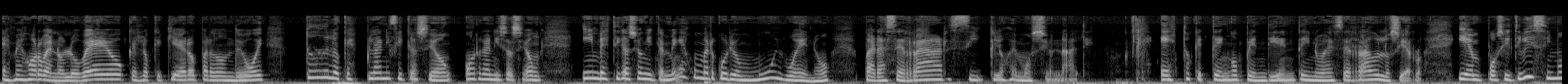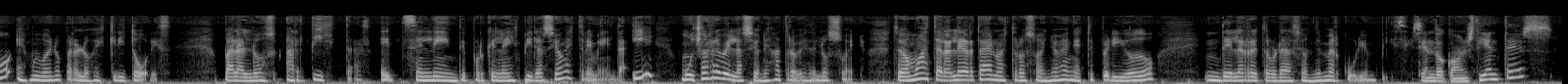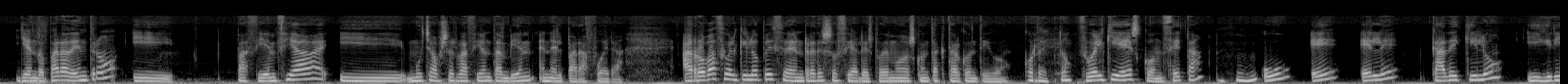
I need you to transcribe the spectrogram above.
es mejor, bueno, lo veo, qué es lo que quiero, para dónde voy. Todo lo que es planificación, organización, investigación y también es un Mercurio muy bueno para cerrar ciclos emocionales esto que tengo pendiente y no he cerrado, lo cierro. Y en positivísimo es muy bueno para los escritores para los artistas, excelente, porque la inspiración es tremenda y muchas revelaciones a través de los sueños. Entonces vamos a estar alerta de nuestros sueños en este periodo de la retrogradación de Mercurio en Pisces. Siendo conscientes, yendo para adentro y paciencia y mucha observación también en el para afuera. Arroba Zuelki López en redes sociales, podemos contactar contigo. Correcto. Zuelki es con Z, U, E, L, K de kilo, Y,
